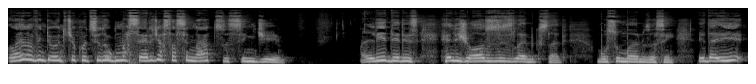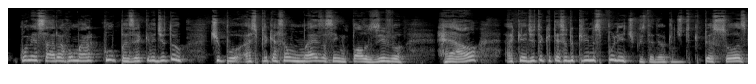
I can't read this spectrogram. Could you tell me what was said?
lá em 98 tinha acontecido alguma série de assassinatos, assim, de líderes religiosos islâmicos, sabe? Muçulmanos, assim. E daí começaram a arrumar culpas. E acreditam, tipo, a explicação mais, assim, plausível real, acredito que tenha sido crimes políticos, entendeu? Acredito que pessoas,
